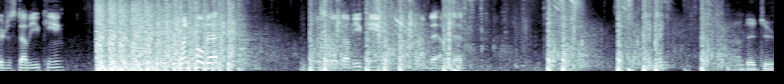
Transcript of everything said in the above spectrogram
They're just W keying. One full dead. They're still W keying. I'm dead. I'm dead. I'm dead too.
